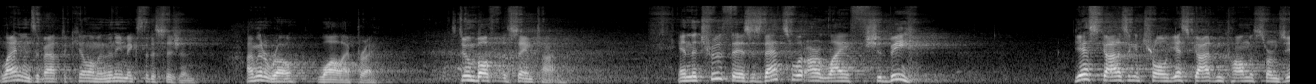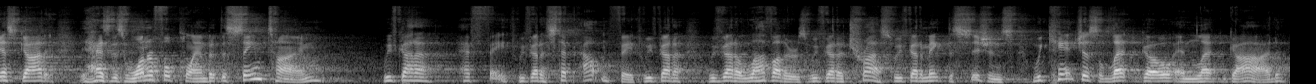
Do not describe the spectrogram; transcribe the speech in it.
Lightning's about to kill him. And then he makes the decision I'm going to row while I pray. He's doing both at the same time. And the truth is, is that's what our life should be. Yes, God is in control. Yes, God can calm the storms. Yes, God has this wonderful plan. But at the same time, we've got to have faith. We've got to step out in faith. We've got to, we've got to love others. We've got to trust. We've got to make decisions. We can't just let go and let God.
